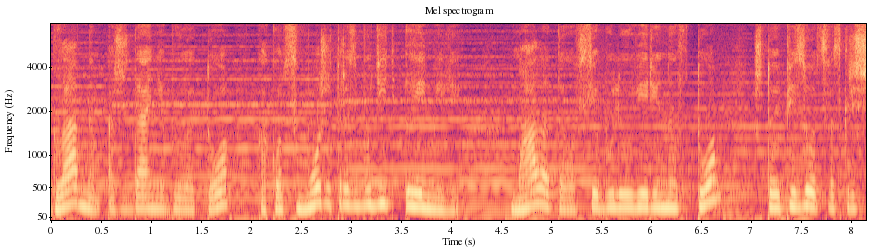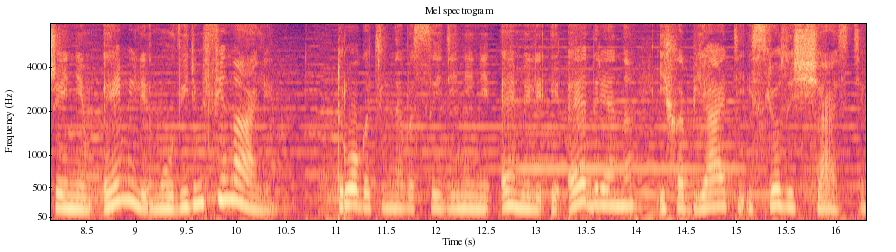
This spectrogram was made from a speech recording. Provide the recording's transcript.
Главным ожиданием было то, как он сможет разбудить Эмили. Мало того, все были уверены в том, что эпизод с воскрешением Эмили мы увидим в финале – трогательное воссоединение Эмили и Эдриана, их объятия и слезы счастья.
